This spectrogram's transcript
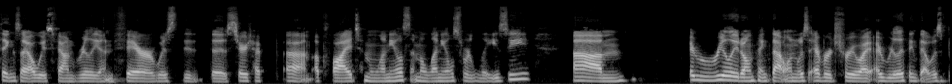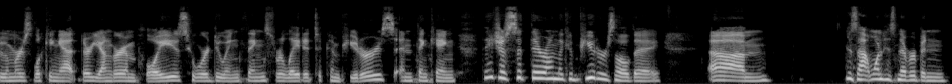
things I always found really unfair was the the stereotype um, applied to millennials and millennials were lazy. Um, I really don't think that one was ever true. I, I, really think that was boomers looking at their younger employees who were doing things related to computers and thinking they just sit there on the computers all day. Um, because that one has never been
